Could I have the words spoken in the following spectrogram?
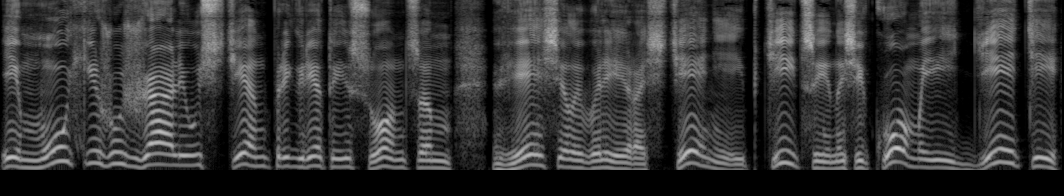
и мухи жужжали, жужжали у стен, пригретые солнцем. Веселы были и растения, и птицы, и насекомые, и дети.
